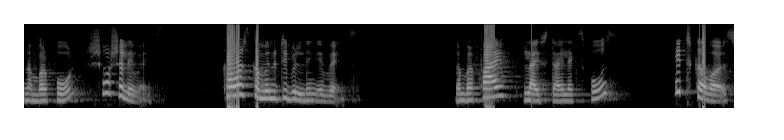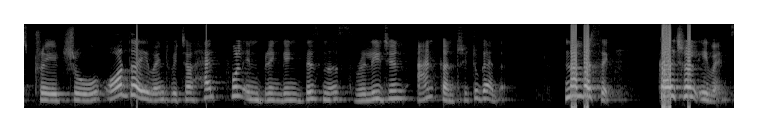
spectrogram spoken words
Number four, social events, covers community building events. Number five, lifestyle expose, it covers trade show or the event which are helpful in bringing business, religion and country together. Number 6. Cultural events.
